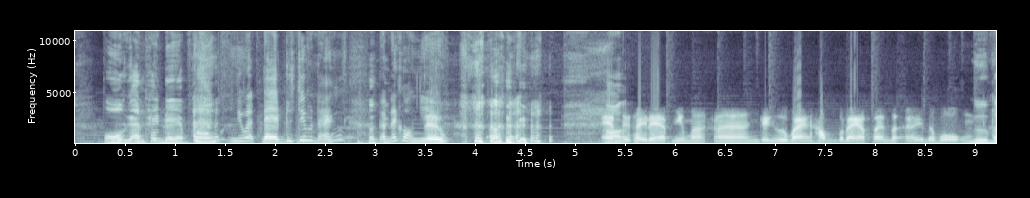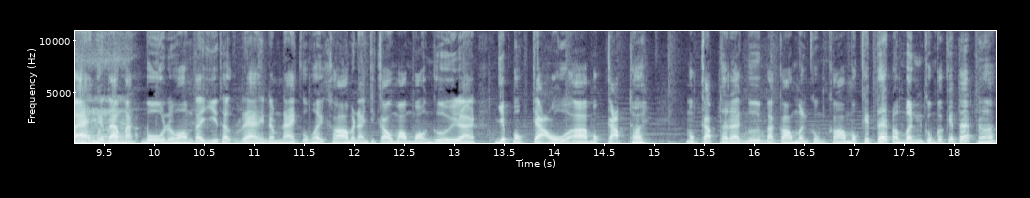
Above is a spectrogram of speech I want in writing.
Ủa rồi anh thấy đẹp không? Nhưng mà đẹp đó chứ Minh Đẳng Tại nó còn nhiều Em Ờ. thì thấy đẹp nhưng mà à, cái người bán không có đẹp tại nó ế nó buồn. Người bán người ta À. mặt buồn đúng không? Tại vì thật ra thì năm nay cũng hơi khó mình đang chỉ cầu mong mỗi người là giúp một chậu à, một cặp thôi. Một cặp thôi là người bà con mình cũng có một cái Tết mà mình cũng có cái Tết nữa.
